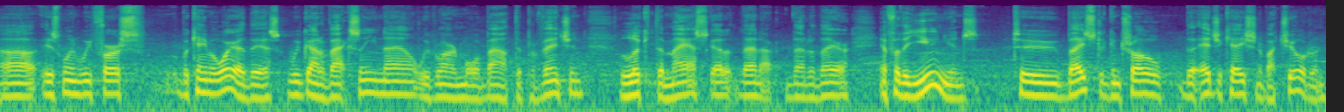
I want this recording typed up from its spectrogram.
uh, is when we first became aware of this. We've got a vaccine now. We've learned more about the prevention. Look at the masks that are, that are there, and for the unions to basically control the education of our children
